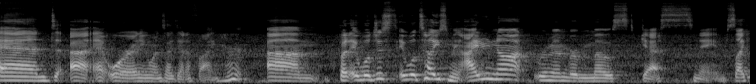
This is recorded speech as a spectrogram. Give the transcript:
and uh, or anyone's identifying her. Um, but it will just it will tell you something. I do not remember most guests' names. Like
